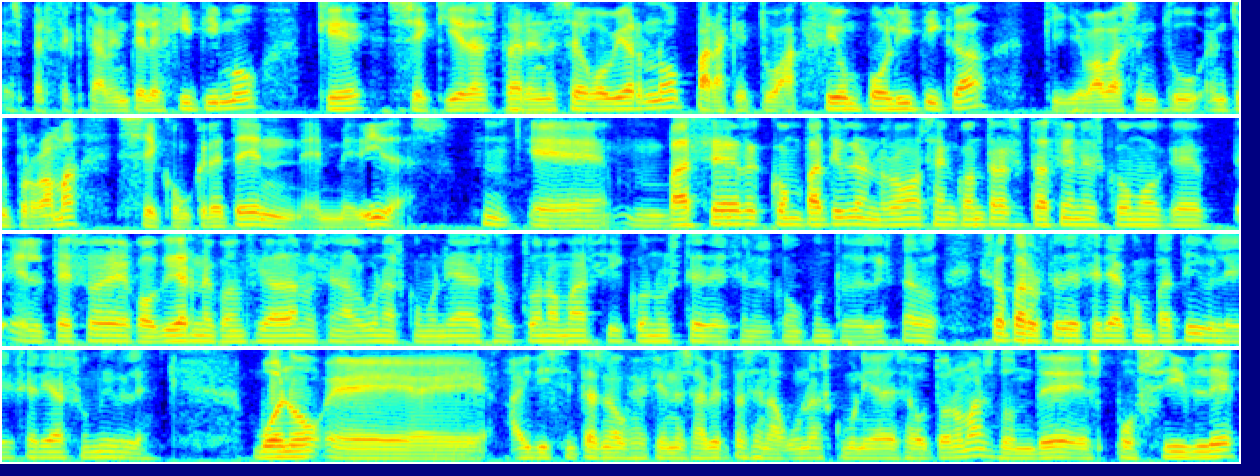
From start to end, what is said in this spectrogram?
es perfectamente legítimo que se quiera estar en ese gobierno para que tu acción política que llevabas en tu, en tu programa se concrete en medidas. Hmm. Eh, ¿Va a ser compatible? ¿Nos vamos a encontrar situaciones como que el PSOE gobierne con Ciudadanos en algunas comunidades autónomas y con ustedes en el conjunto del Estado? ¿Eso para ustedes sería compatible y sería asumible? Bueno, eh, hay distintas negociaciones abiertas en algunas comunidades autónomas donde es posible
